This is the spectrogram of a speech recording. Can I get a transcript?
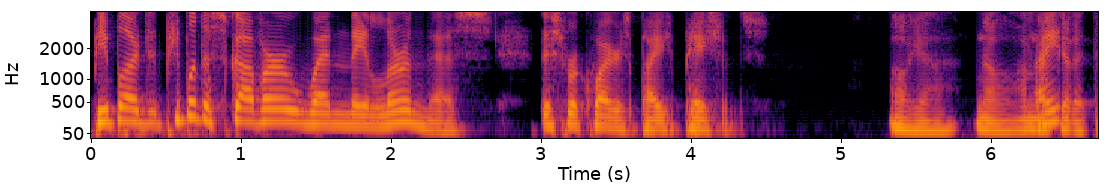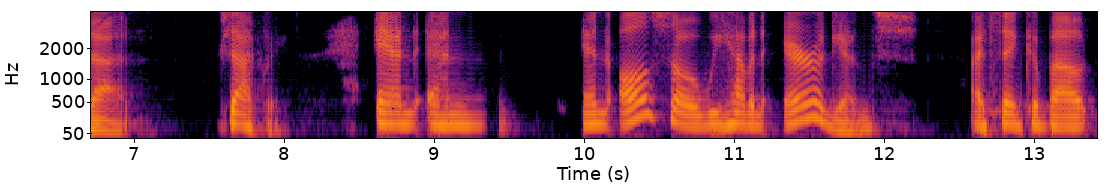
People are people discover when they learn this. This requires patience. Oh yeah. No, I'm not good at that. Exactly. And and and also we have an arrogance, I think, about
